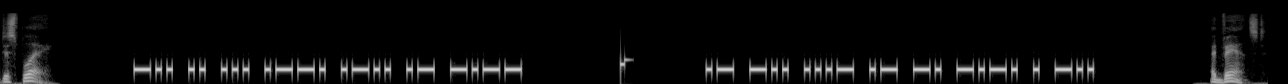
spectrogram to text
Display. Advanced.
